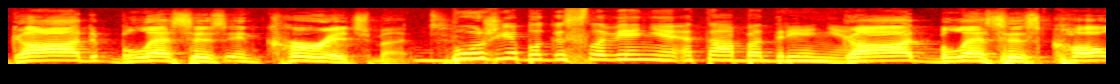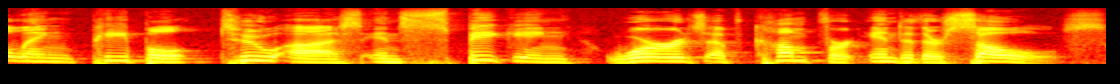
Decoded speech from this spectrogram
God blesses encouragement. Божье благословение — это ободрение. God blesses calling people to us and speaking words of comfort into their souls.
